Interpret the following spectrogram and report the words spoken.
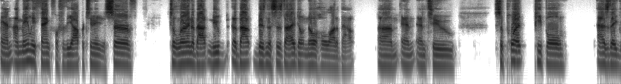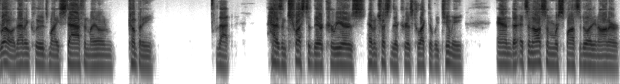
And I'm mainly thankful for the opportunity to serve, to learn about new about businesses that I don't know a whole lot about, um, and and to support people as they grow, and that includes my staff and my own company that has entrusted their careers, have entrusted their careers collectively to me, and uh, it's an awesome responsibility and honor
